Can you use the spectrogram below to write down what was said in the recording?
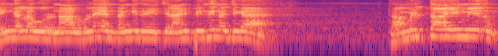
எங்கள ஒரு நாள் உள்ள என் தங்கி தேய்ச்சியில் அனுப்பியிருந்தேன்னு வச்சுக்க தமிழ் தாயின் மீதும்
